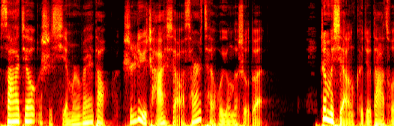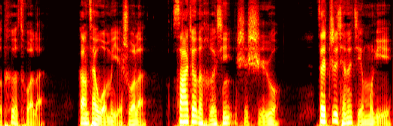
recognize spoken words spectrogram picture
撒娇是邪门歪道，是绿茶小三儿才会用的手段。这么想可就大错特错了。刚才我们也说了，撒娇的核心是示弱。在之前的节目里，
